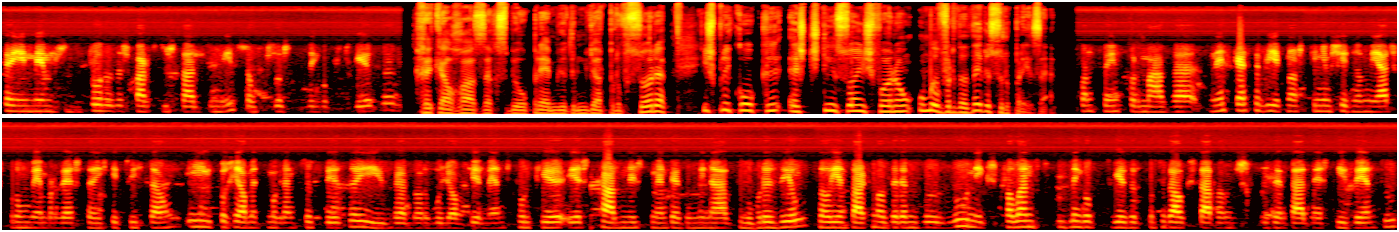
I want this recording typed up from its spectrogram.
têm membros de todas as partes dos Estados Unidos, são professores de língua portuguesa. Raquel Rosa recebeu o prémio de melhor professora e explicou que as distinções foram uma verdadeira surpresa quando fui informada, nem sequer sabia que nós tínhamos sido nomeados por um membro desta instituição e foi realmente uma grande surpresa e um grande orgulho, obviamente, porque este caso neste momento é dominado pelo Brasil. Salientar que nós éramos os únicos falantes de língua portuguesa de Portugal que estávamos representados neste evento,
